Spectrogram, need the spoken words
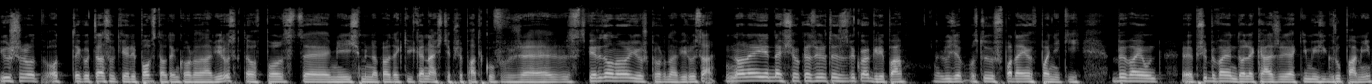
Już od, od tego czasu, kiedy powstał ten koronawirus, to w Polsce mieliśmy naprawdę kilkanaście przypadków, że stwierdzono już koronawirusa. No ale jednak się okazuje, że to jest zwykła grypa, Ludzie po prostu już wpadają w paniki. Bywają, e, przybywają do lekarzy jakimiś grupami.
